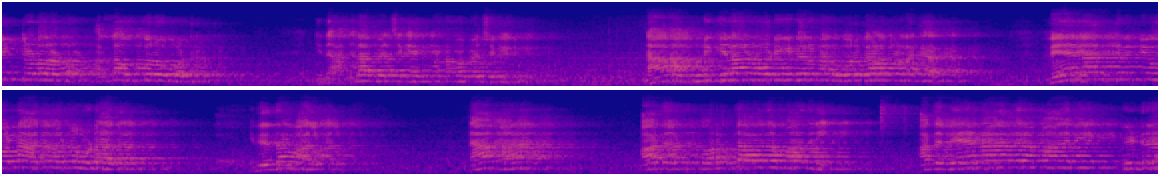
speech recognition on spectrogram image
பின்தொடரணும். அல்லாஹ் உத்தரவு போட்டிருக்கு. இது அல்லா பேச்சு கேட்கும் நம்ம பேச்சு கேட்கும் நாம குடிக்கலாம் ஓடிக்கிட்டு இருக்கோம் அது ஒரு காலம் நடக்காது. வேணா திரும்பி ஒண்ணு அது ஒண்ணு விடாது. இதுதான் வாழ்க்கை. நாம அதை துரத்தாத மாதிரி அதை வேணாங்கிற மாதிரி விடுற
